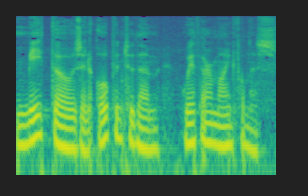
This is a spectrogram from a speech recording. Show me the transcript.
meet those and open to them with our mindfulness,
